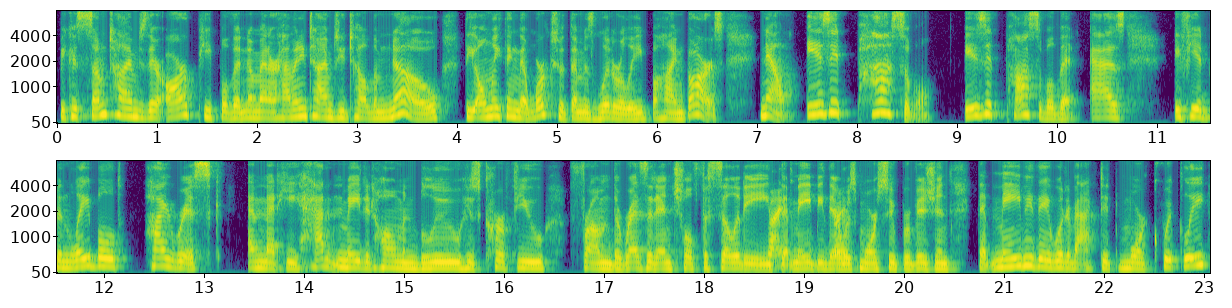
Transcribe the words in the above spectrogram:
because sometimes there are people that no matter how many times you tell them no, the only thing that works with them is literally behind bars. Now, is it possible? Is it possible that as if he had been labeled high risk and that he hadn't made it home and blew his curfew from the residential facility, right. that maybe there right. was more supervision, that maybe they would have acted more quickly?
